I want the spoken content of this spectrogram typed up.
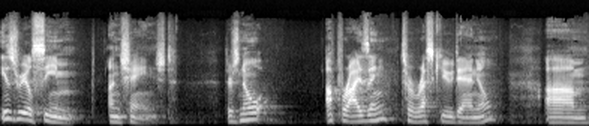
Israel seemed unchanged. There's no uprising to rescue Daniel, um,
